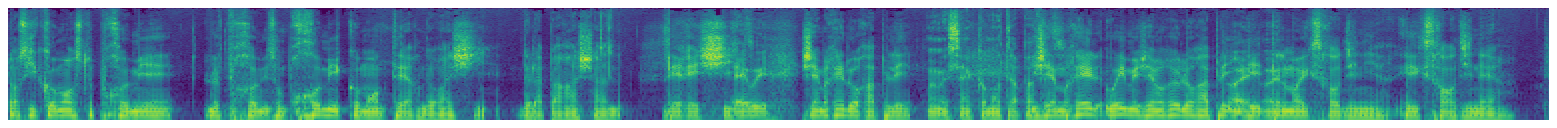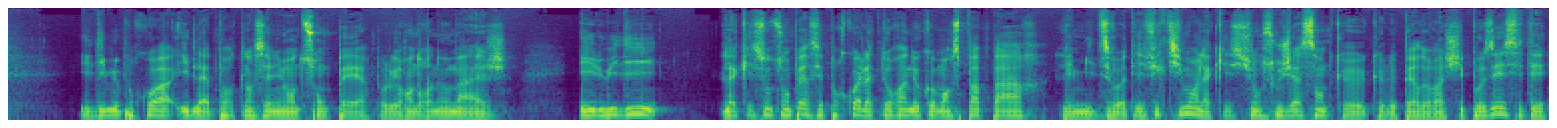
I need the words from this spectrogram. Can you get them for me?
Lorsqu'il commence le premier, le premier, son premier commentaire de Rashi, de la paracha, Bereshit, Eh oui. j'aimerais le rappeler. Ouais, mais c'est un commentaire pas. J'aimerais, oui, mais j'aimerais le rappeler. Ouais, il est ouais. tellement extraordinaire, extraordinaire. Il dit mais pourquoi il apporte l'enseignement de son père pour lui rendre un hommage? Et il lui dit la question de son père, c'est pourquoi la Torah ne commence pas par les mitzvot? Et effectivement, la question sous-jacente que, que le père de Rachi posait, c'était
